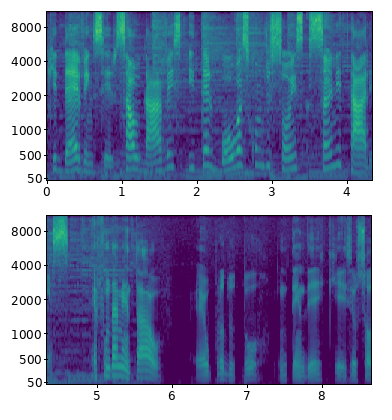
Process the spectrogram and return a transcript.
que devem ser saudáveis e ter boas condições sanitárias. É fundamental é, o produtor entender que eu só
